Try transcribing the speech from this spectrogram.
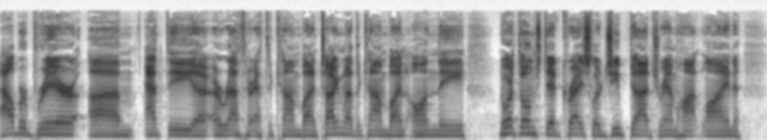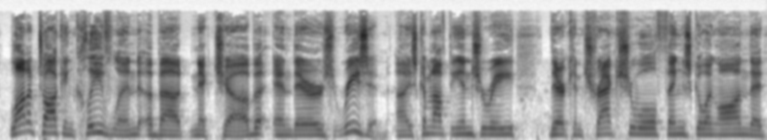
Albert Breer um, at the, uh, or rather at the combine, talking about the combine on the North Olmsted Chrysler Jeep Dodge Ram hotline. A lot of talk in Cleveland about Nick Chubb, and there's reason. Uh, he's coming off the injury. There are contractual things going on that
